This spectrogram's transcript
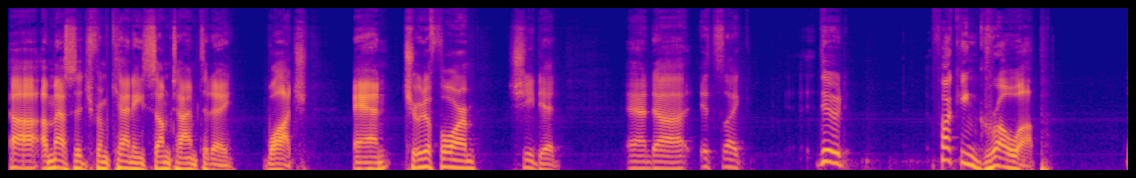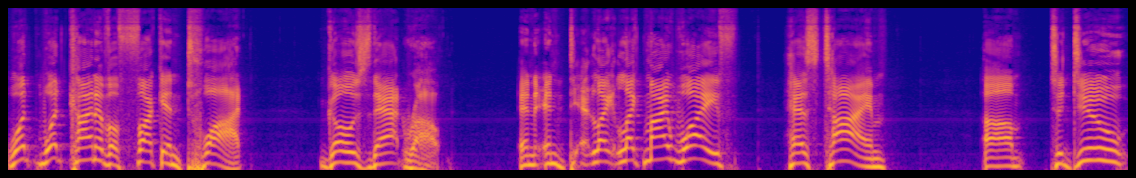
uh, a message from Kenny sometime today. Watch. And true to form, she did. And uh, it's like, dude, fucking grow up. What what kind of a fucking twat goes that route? And and like like my wife has time um to do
